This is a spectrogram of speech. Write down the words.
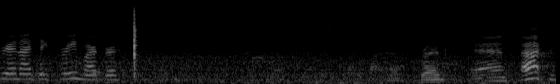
Three oh nine, take three. Marker. And. And action.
